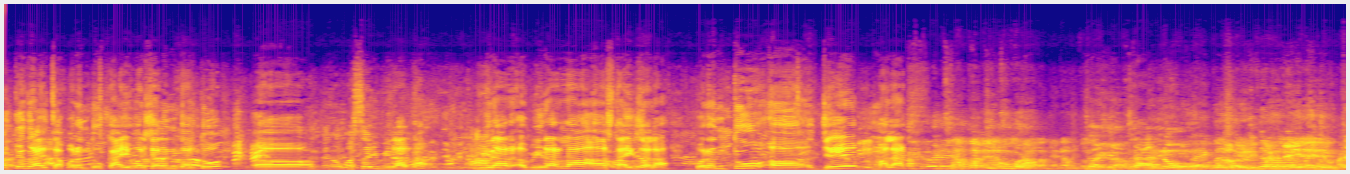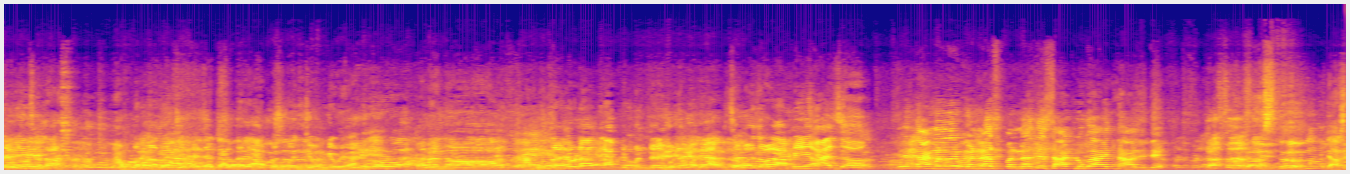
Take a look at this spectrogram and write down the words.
इथेच राहायचा परंतु काही वर्षानंतर तो वसई विरार ना विरार विरारला स्थायिक झाला. परंतु जे मला मित्रांनो आपली मंडळी इथे जेवत आहे. चला आपला पण आता जेवायचा टाइम झाला आपण पण जेवण घेऊया. कारण थांबून राहिलो ना तर आपली मंडळी जवळजवळ आम्ही आज ते नाही म्हणत पन्नास पन्नास ते साठ लोक आहेत ना आज इथे. जास्त. जास्त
